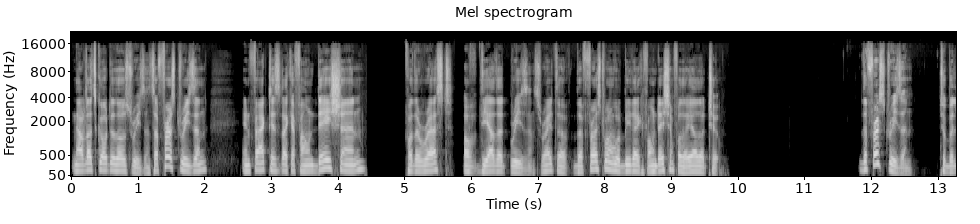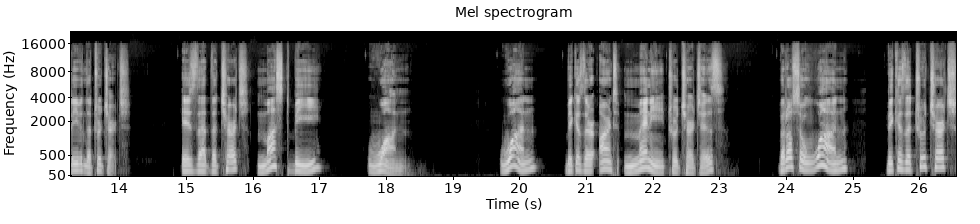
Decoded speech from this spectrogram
Now, let's go to those reasons. The first reason, in fact, is like a foundation for the rest of the other reasons, right? The, the first one would be like a foundation for the other two. The first reason to believe in the true church is that the church must be one. One, because there aren't many true churches, but also one, because the true church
